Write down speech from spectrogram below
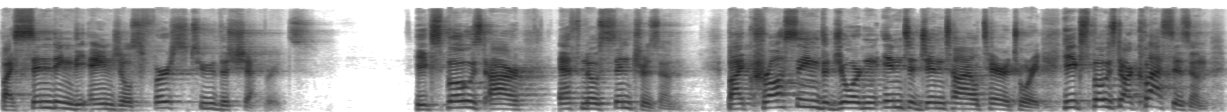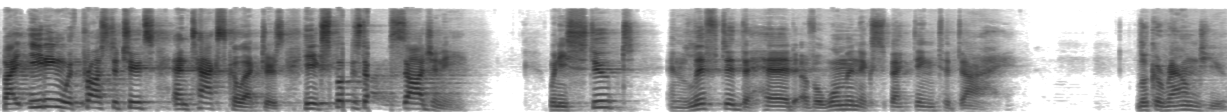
by sending the angels first to the shepherds. He exposed our ethnocentrism by crossing the Jordan into Gentile territory. He exposed our classism by eating with prostitutes and tax collectors. He exposed our misogyny when he stooped and lifted the head of a woman expecting to die. Look around you.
